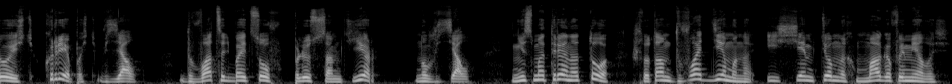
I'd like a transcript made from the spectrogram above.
то есть крепость, взял. 20 бойцов плюс сам Тьер, но взял. Несмотря на то, что там два демона и семь темных магов имелось.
